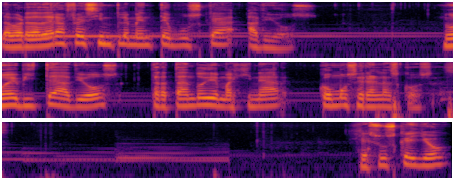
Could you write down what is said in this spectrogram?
La verdadera fe simplemente busca a Dios. No evita a Dios tratando de imaginar cómo serán las cosas. Jesús creyó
